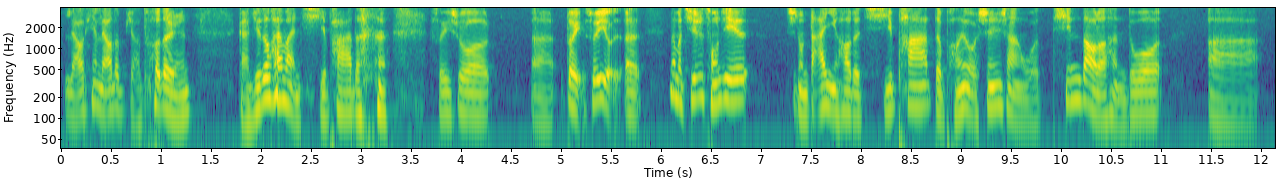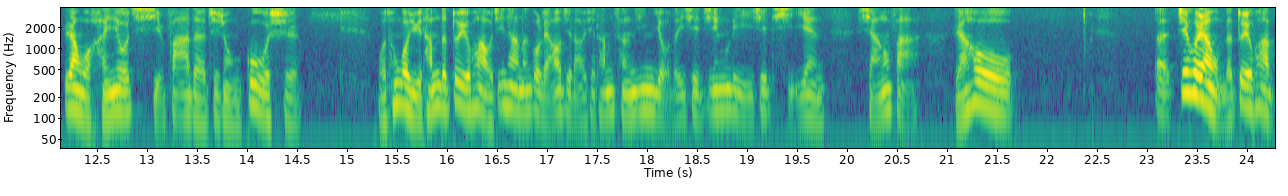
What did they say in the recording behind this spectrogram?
聊天聊的比较多的人，感觉都还蛮奇葩的。所以说，呃，对，所以有呃，那么其实从这些。这种打引号的奇葩的朋友身上，我听到了很多啊，让我很有启发的这种故事。我通过与他们的对话，我经常能够了解到一些他们曾经有的一些经历、一些体验、想法。然后，呃，这会让我们的对话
